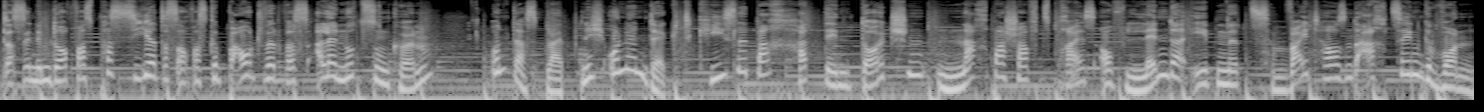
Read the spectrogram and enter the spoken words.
dass in dem Dorf was passiert, dass auch was gebaut wird, was alle nutzen können. Und das bleibt nicht unentdeckt. Kieselbach hat den deutschen Nachbarschaftspreis auf Länderebene 2018 gewonnen.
